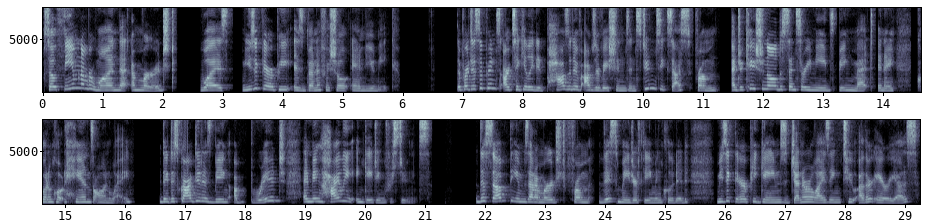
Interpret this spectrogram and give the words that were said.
So, theme number one that emerged was music therapy is beneficial and unique. The participants articulated positive observations in student success from educational to sensory needs being met in a quote unquote hands on way. They described it as being a bridge and being highly engaging for students. The sub themes that emerged from this major theme included music therapy gains generalizing to other areas,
